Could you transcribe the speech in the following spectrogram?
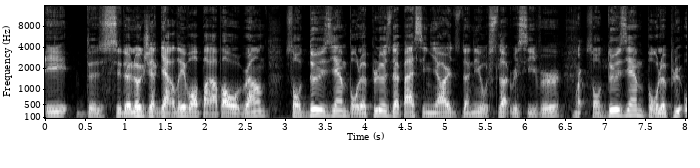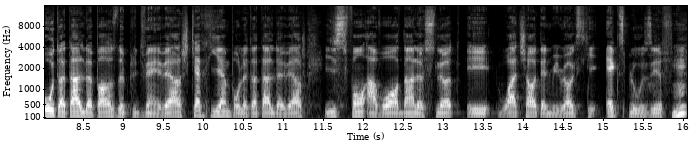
Et c'est de là que j'ai regardé voir par rapport au Brown. Son deuxième pour le plus de passing yards donné au slot receiver. Son deuxième pour le plus haut total de passes de plus de 20 verges. Quatrième pour le total de verges. Ils se font avoir dans le slot. Et watch out Henry Ruggs qui est explosif. Mhm.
